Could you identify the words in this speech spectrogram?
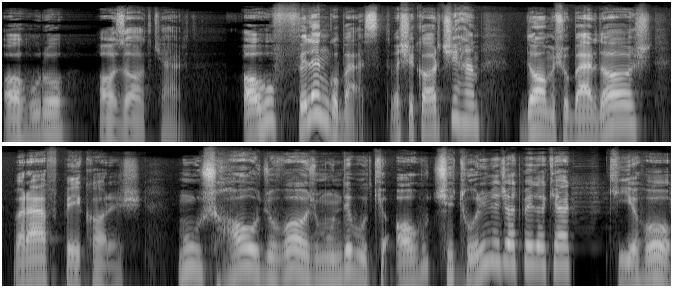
آهو رو آزاد کرد. آهو فلنگ و بست و شکارچی هم دامشو برداشت و رفت پی کارش. موش هاج و واج مونده بود که آهو چطوری نجات پیدا کرد که یهو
